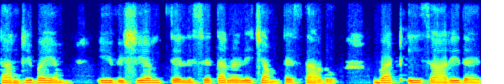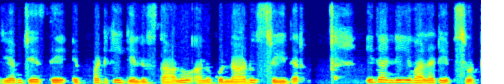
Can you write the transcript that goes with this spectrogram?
తండ్రి భయం. ఈ విషయం తెలిసి తనని చంపేస్తాడు. బట్ ఈసారి ధైర్యం చేస్తే ఎప్పటికీ గెలుస్తాను అనుకున్నాడు శ్రీధర్. ఇదండి ఇవాళ ఎపిసోడ్.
